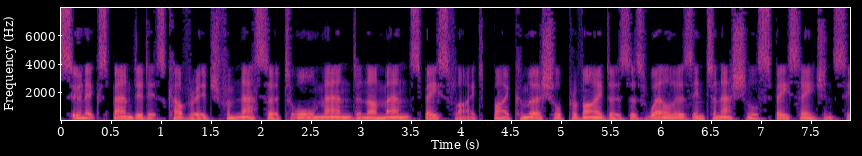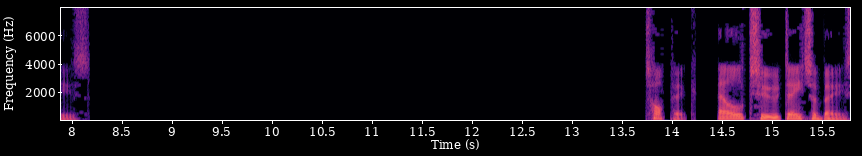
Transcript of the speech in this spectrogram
soon expanded its coverage from NASA to all manned and unmanned spaceflight, by commercial providers as well as international space agencies. L2 database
